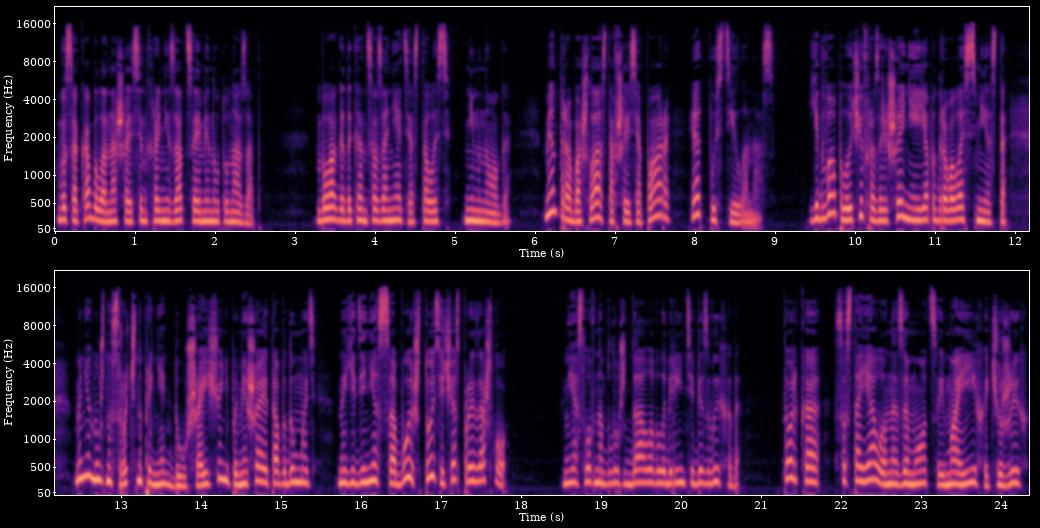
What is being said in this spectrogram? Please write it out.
высока была наша синхронизация минуту назад. Благо, до конца занятия осталось немного. Ментор обошла оставшиеся пары и отпустила нас. Едва получив разрешение, я подорвалась с места. Мне нужно срочно принять душ, а еще не помешает обдумать наедине с собой, что сейчас произошло. Я словно блуждала в лабиринте без выхода. Только состоял он из эмоций, моих и чужих.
